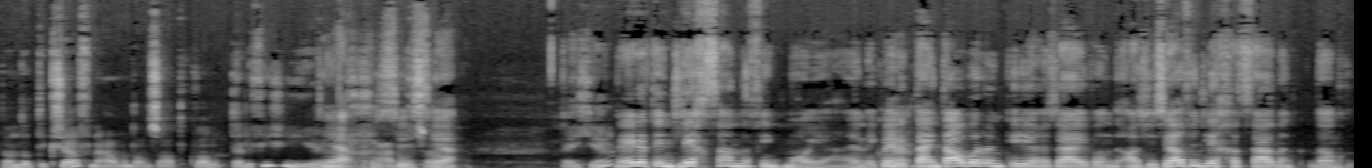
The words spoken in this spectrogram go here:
dan dat ik zelf nou. Want dan zat ik wel op televisie Ja, gegaan precies, of zo. ja. Weet je? Nee, dat in het licht staan, dat vind ik mooi, ja. En ik weet Ja. dat Tijn Tauber een keer zei van... als je zelf in het licht gaat staan, dan, dan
